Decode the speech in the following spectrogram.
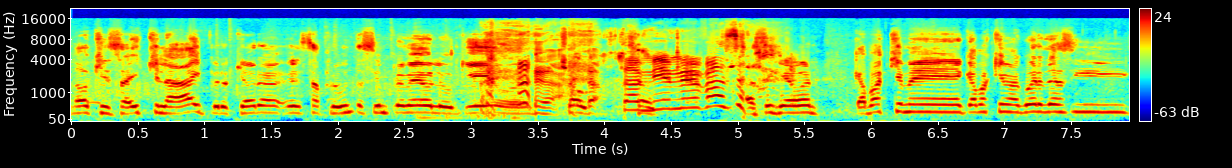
No, que sabéis que la hay, pero es que ahora esas preguntas siempre me bloqueo. Chau, chau. También me pasa. Así que bueno, capaz que me, capaz que me acuerde así,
